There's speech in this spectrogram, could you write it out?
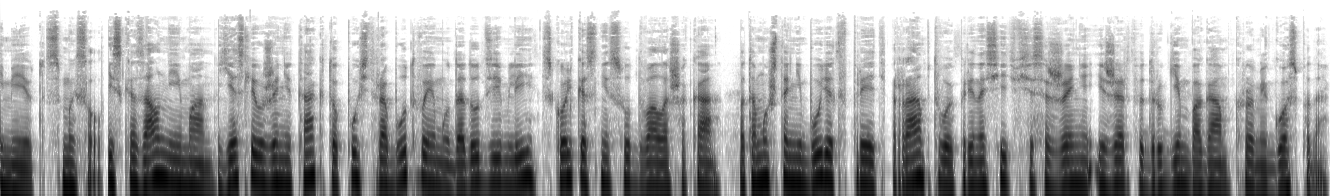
имеют смысл. И сказал Нейман, если уже не так, то пусть рабу твоему дадут земли, сколько снесут два лошака потому что не будет впредь раб твой приносить всесожжения и жертвы другим богам, кроме Господа.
